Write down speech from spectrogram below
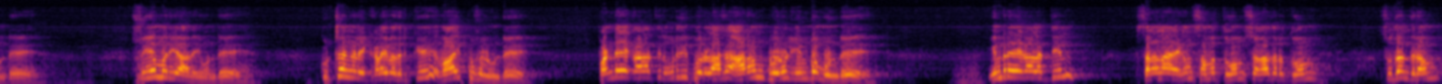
உண்டு. சுயமரியாதை உண்டு. குற்றங்களை களைவதற்கு வாய்ப்புகள் உண்டு. பண்டைய காலத்தில் உறுதிப் பொருளாக அறம் பொருள் இன்பம் உண்டு. இன்றைய காலத்தில் சனநாயகம் சமத்துவம் சுகாதாரத்துவம் சுதந்திரம்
